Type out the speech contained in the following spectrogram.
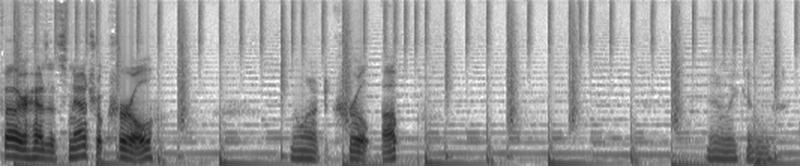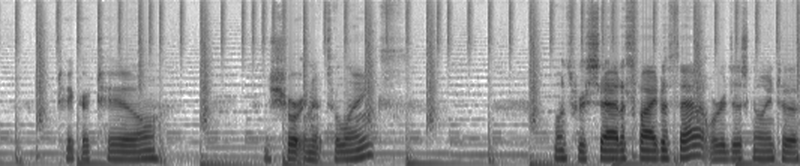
feather has its natural curl. We want it to curl up. And we can take our tail and shorten it to length. Once we're satisfied with that, we're just going to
